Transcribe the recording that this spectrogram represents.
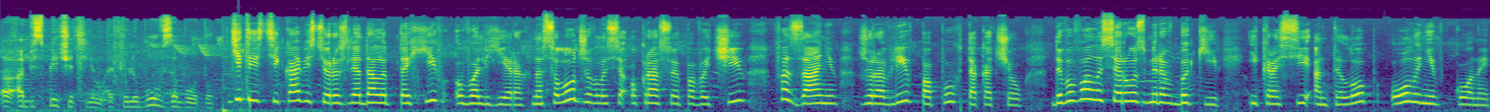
э, обеспечить им эту любовь, заботу. Діти з цікавістю розглядали птахів у вольєрах, насолоджувалися окрасою павичів, фазанів, журавлів, папуг та качок, дивувалися розмірів биків і красі антилоп, оленів, коней.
